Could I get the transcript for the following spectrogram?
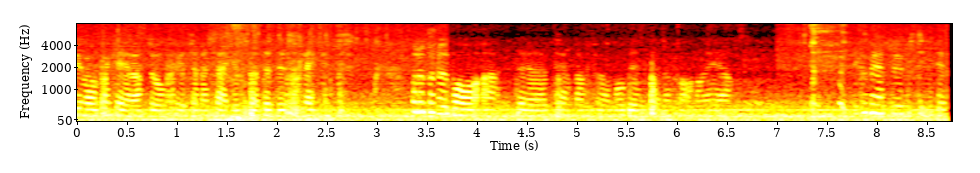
vi har parkerat och skylten med säkerhetsbältet är släckt. Och det kan nu vara att eh, tända för mobiltelefoner igen. Det kommer att bli försiktig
